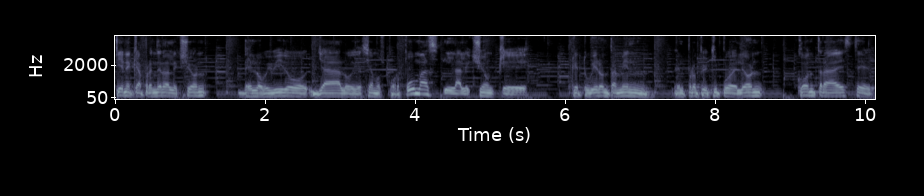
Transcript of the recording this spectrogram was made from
tiene que aprender la lección de lo vivido, ya lo decíamos por Pumas, la lección que, que tuvieron también el propio equipo de León contra este.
